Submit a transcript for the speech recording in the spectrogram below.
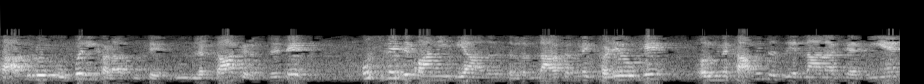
تھا تو لوگ اوپر ہی کھڑا تھے، لٹکا کے رکھتے تھے۔ اس میں سے پانی پیا، حضرت صلی اللہ علیہ وسلم نے کھڑے ہو کے اور ان میں ثابت رضی اللہ عنہ کہتی ہیں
